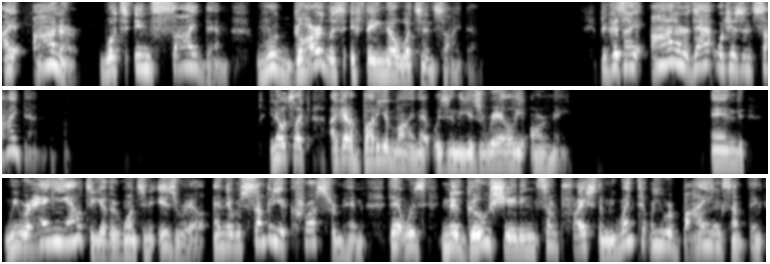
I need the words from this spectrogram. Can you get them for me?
I honor what's inside them, regardless if they know what's inside them. Because I honor that which is inside them. You know, it's like I got a buddy of mine that was in the Israeli army and we were hanging out together once in Israel, and there was somebody across from him that was negotiating some price. Then we went to we were buying something,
